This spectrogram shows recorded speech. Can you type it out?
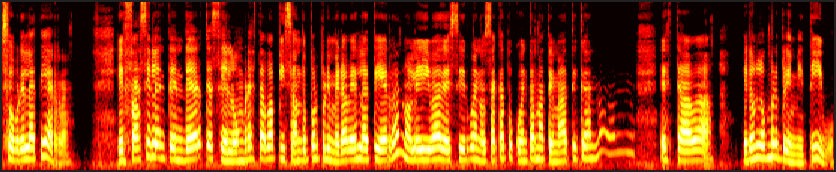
sobre la tierra. Es fácil entender que si el hombre estaba pisando por primera vez la tierra, no le iba a decir, bueno, saca tu cuenta matemática. No, estaba, era un hombre primitivo.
